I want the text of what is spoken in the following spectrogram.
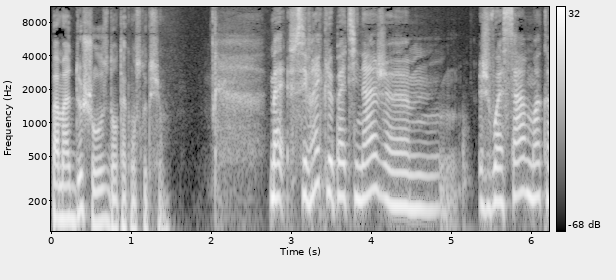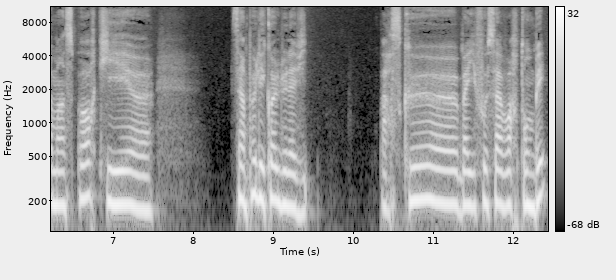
pas mal de choses dans ta construction. Bah, c'est vrai que le patinage, euh, je vois ça, moi, comme un sport qui est... euh, c'est un peu l'école de la vie. Parce que bah, il faut savoir tomber,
